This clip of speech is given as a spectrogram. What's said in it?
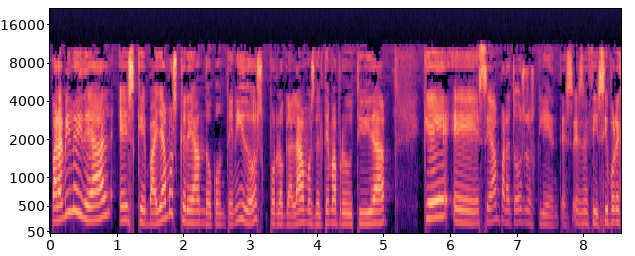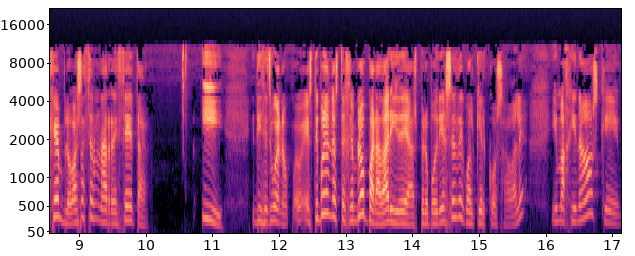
Para mí lo ideal es que vayamos creando contenidos, por lo que hablamos del tema productividad, que eh, sean para todos los clientes. Es decir, si por ejemplo vas a hacer una receta y dices, bueno, pues, estoy poniendo este ejemplo para dar ideas, pero podría ser de cualquier cosa, ¿vale? Imaginaos que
